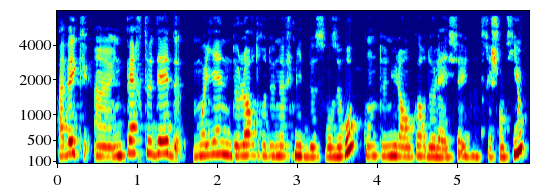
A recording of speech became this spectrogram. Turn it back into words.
avec une perte d'aide moyenne de l'ordre de 9200 euros, compte tenu là encore de la SEU de notre échantillon,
